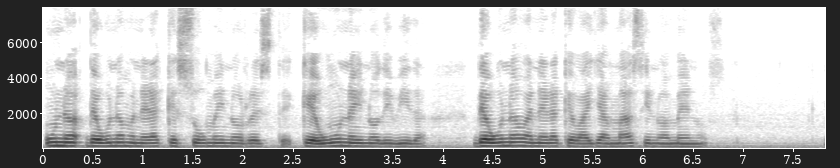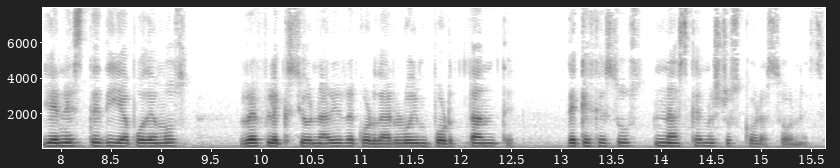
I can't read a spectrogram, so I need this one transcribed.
una, de una manera que sume y no reste, que une y no divida, de una manera que vaya a más y no a menos. Y en este día podemos reflexionar y recordar lo importante de que Jesús nazca en nuestros corazones.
